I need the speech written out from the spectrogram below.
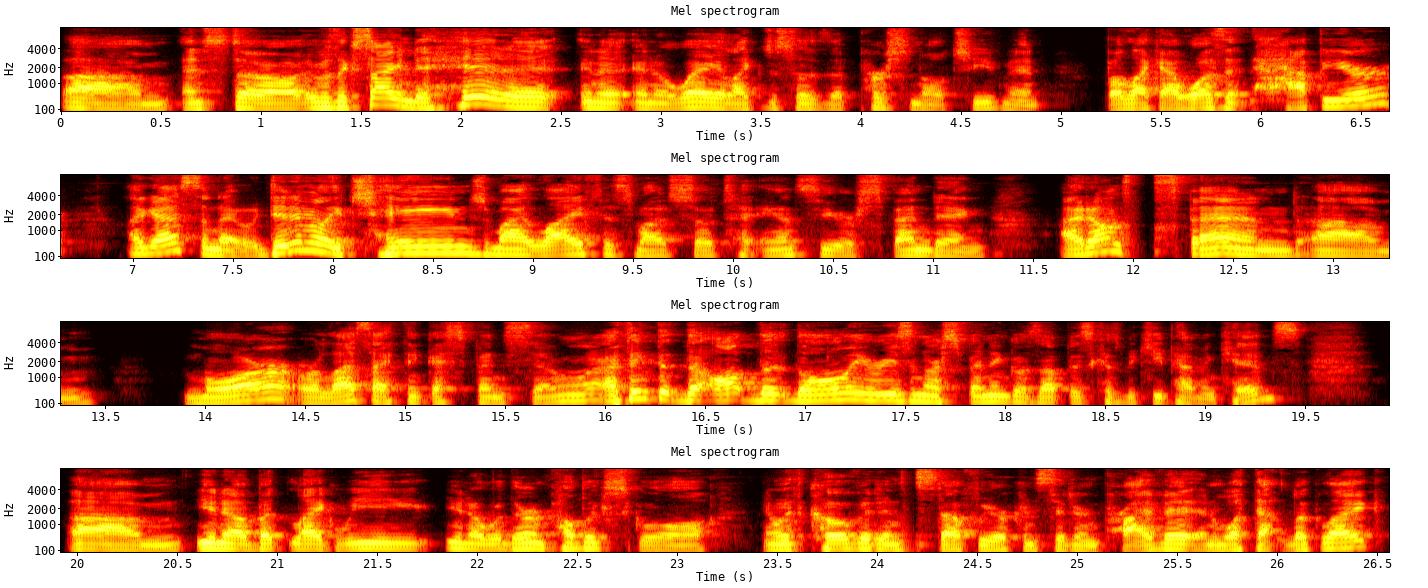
Um, and so it was exciting to hit it in a, in a way, like just as a personal achievement, but like I wasn't happier, I guess. And it didn't really change my life as much. So to answer your spending, I don't spend, um, more or less. I think I spend similar. I think that the the, the only reason our spending goes up is because we keep having kids. Um, you know, but like we, you know, they're in public school and with COVID and stuff, we were considering private and what that looked like.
